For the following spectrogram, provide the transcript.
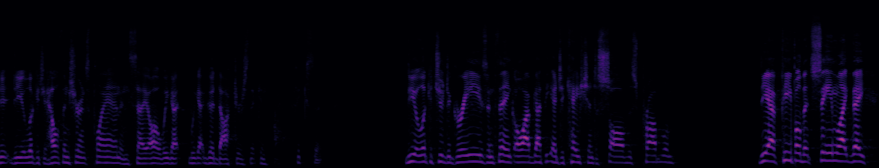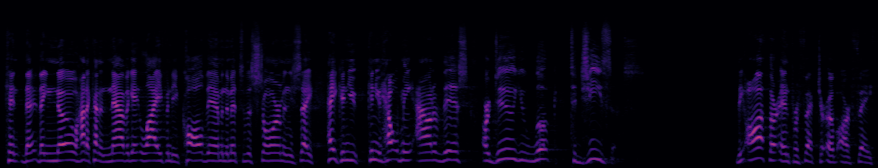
Do, do you look at your health insurance plan and say, oh, we got, we got good doctors that can fix it? Do you look at your degrees and think, oh, I've got the education to solve this problem? Do you have people that seem like they can they know how to kind of navigate life and do you call them in the midst of the storm and you say, "Hey, can you can you help me out of this?" Or do you look to Jesus? The author and perfecter of our faith,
